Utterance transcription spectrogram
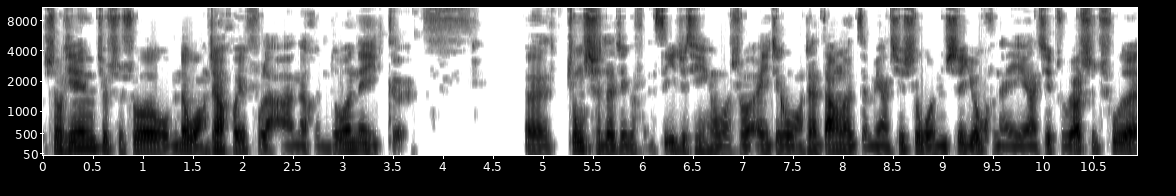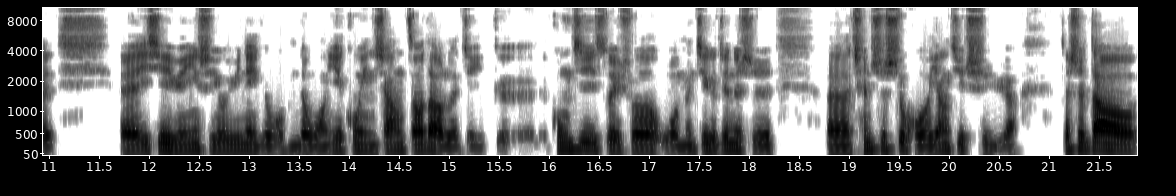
首先就是说我们的网站恢复了啊，那很多那个呃忠实的这个粉丝一直提醒我说，哎，这个网站当了怎么样？其实我们是有苦难言啊，其实主要是出了呃一些原因，是由于那个我们的网页供应商遭到了这个攻击，所以说我们这个真的是。呃，城池失火，殃及池鱼啊！但是到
